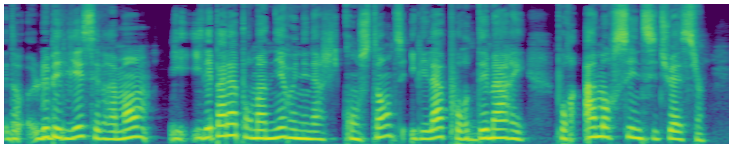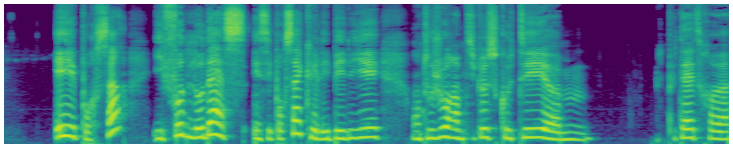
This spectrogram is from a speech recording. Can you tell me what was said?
le bélier, c'est vraiment, il n'est pas là pour maintenir une énergie constante, il est là pour démarrer, pour amorcer une situation. Et pour ça, il faut de l'audace. Et c'est pour ça que les béliers ont toujours un petit peu ce côté... Euh, peut-être euh,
